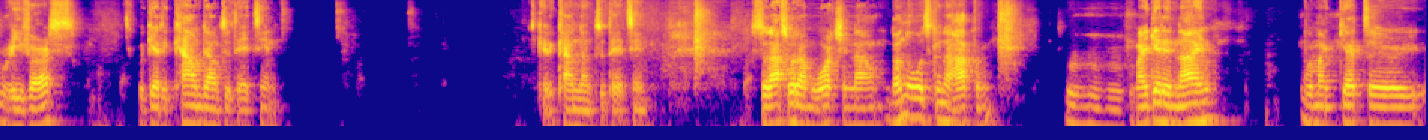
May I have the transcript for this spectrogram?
reverse, we get a countdown to 13. Get a countdown to 13. So that's what I'm watching now. Don't know what's going to happen. Mm-hmm. We might get a nine. We might get a,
